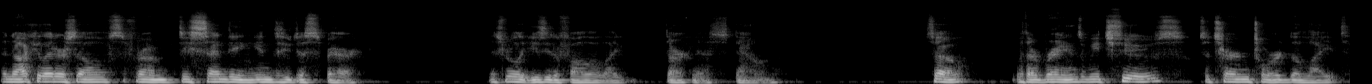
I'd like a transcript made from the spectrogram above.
Inoculate ourselves from descending into despair. It's really easy to follow like darkness down. So, with our brains, we choose to turn toward the light.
